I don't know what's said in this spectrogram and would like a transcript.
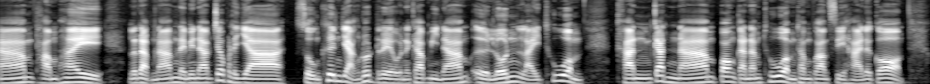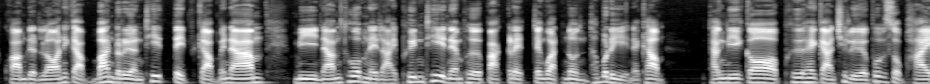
น้ำทำให้ระดับน้ำในแม่น้ำเจ้าพระยาสูงขึ้นอย่างรวดเร็วนะครับมีน้ำเอ่อล้นไหลท่วม คันกั้นน้ำป้องกันน้ำท่วมทำความเสียหายแล้วก็ความเดือดร้อนให้กับบ้านเรือนที่ติดกับแม่น้ำมีน้ำท่วมในหลายพื้นที่ในอำเภอปากเกร็ดจังหวัดนนทบุรีนะครับ ทั้งนี้ก็เพื่อให้การช่วยเหลือผู้ประสบภัย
